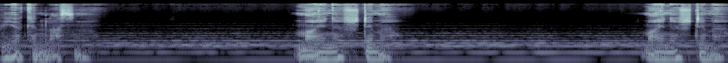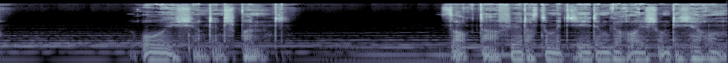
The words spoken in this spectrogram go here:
wirken lassen. Meine Stimme, ruhig und entspannt, sorgt dafür, dass du mit jedem Geräusch um dich herum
